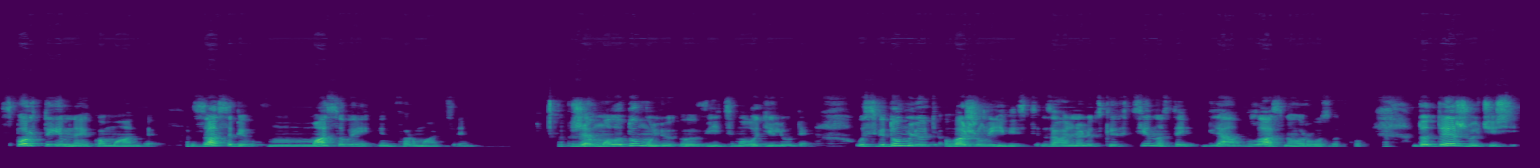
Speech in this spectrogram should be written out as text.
спортивної команди, засобів масової інформації. Вже в молодому е, віці молоді люди усвідомлюють важливість загальнолюдських цінностей для власного розвитку, додержуючись,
